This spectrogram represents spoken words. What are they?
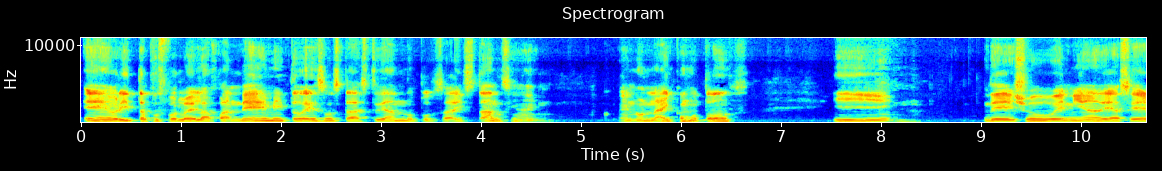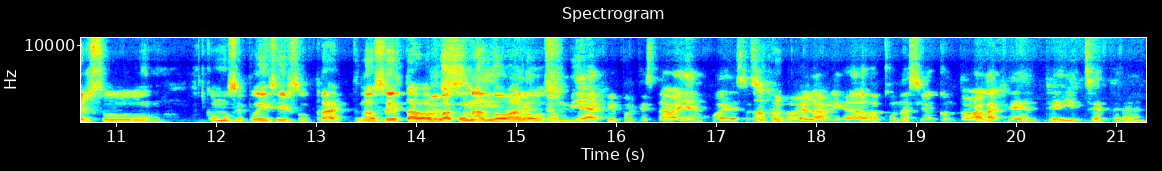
Eh, ahorita, pues por lo de la pandemia y todo eso, está estudiando pues a distancia, en, en online, como todos. Y de hecho venía de hacer su, ¿cómo se puede decir? Su práctica. No sé, estaba Pues vacunando sí, a los... un viaje porque estaba allá en Juárez haciendo lo de la brigada de vacunación con toda la gente y etcétera.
